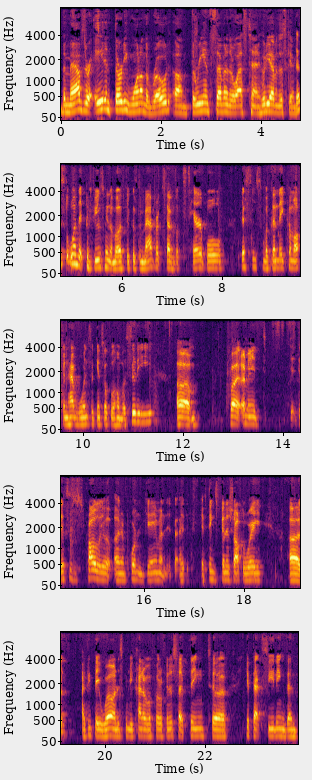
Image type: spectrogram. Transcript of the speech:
The Mavs are eight and thirty-one on the road, um, three and seven in their last ten. Who do you have in this game? That's the one that confused me the most because the Mavericks have looked terrible this season, but then they come off and have wins against Oklahoma City. Um, but I mean, this is probably a, an important game, and if things finish off the way uh, I think they will, and it's going to be kind of a photo finish type thing to get that seeding, then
